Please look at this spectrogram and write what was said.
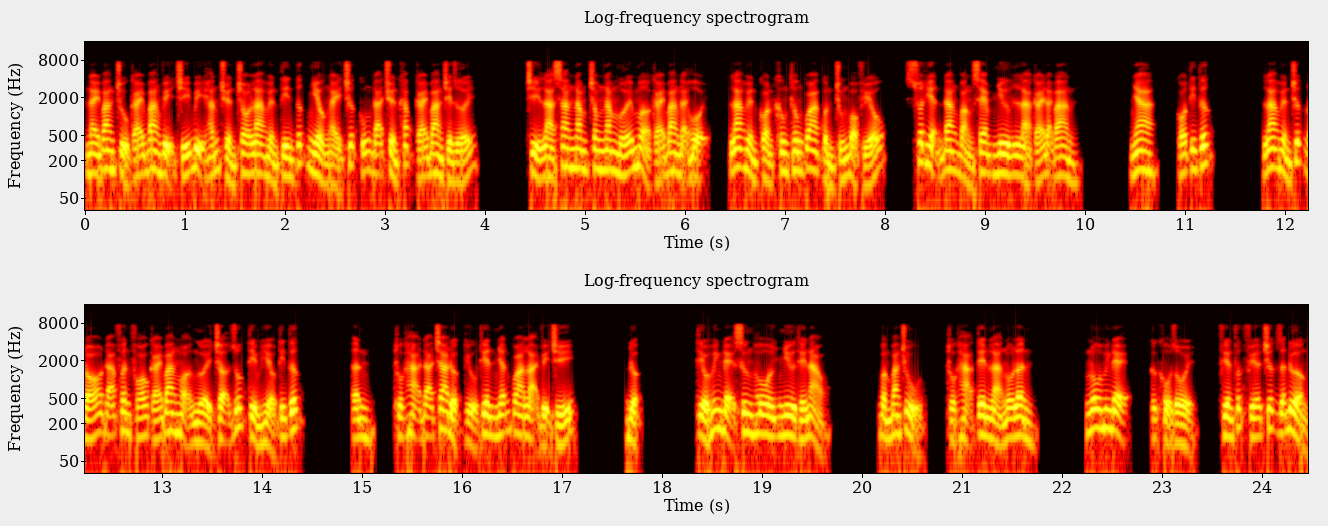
này bang chủ cái bang vị trí bị hắn chuyển cho la huyền tin tức nhiều ngày trước cũng đã truyền khắp cái bang trên dưới. Chỉ là sang năm trong năm mới mở cái bang đại hội, la huyền còn không thông qua quần chúng bỏ phiếu, xuất hiện đang bằng xem như là cái đại ban. Nha, có tin tức. La huyền trước đó đã phân phó cái bang mọi người trợ giúp tìm hiểu tin tức. Ân, thuộc hạ đã tra được cựu thiên nhẫn qua lại vị trí. Được. Tiểu huynh đệ xưng hô như thế nào? Bẩm bang chủ, thuộc hạ tên là Nô lân. Nô huynh đệ, cực khổ rồi phiền phức phía trước dẫn đường.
